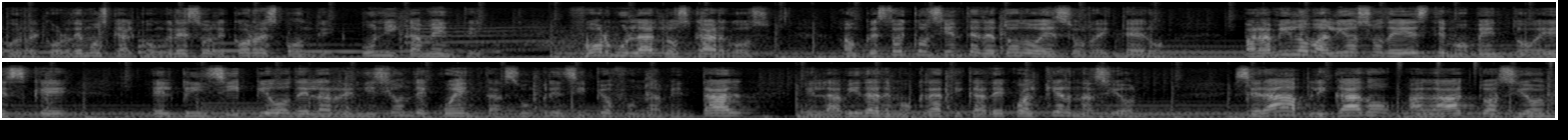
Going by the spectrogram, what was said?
pues recordemos que al Congreso le corresponde únicamente formular los cargos, aunque estoy consciente de todo eso, reitero, para mí lo valioso de este momento es que el principio de la rendición de cuentas, un principio fundamental en la vida democrática de cualquier nación, será aplicado a la actuación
